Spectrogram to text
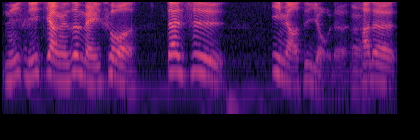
你你讲的是没错，但是疫苗是有的，它的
